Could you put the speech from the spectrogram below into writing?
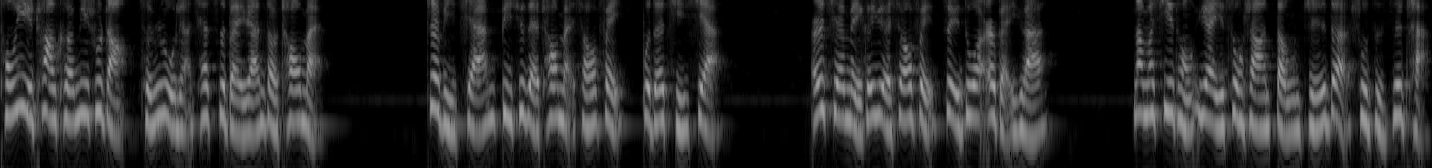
同意创客秘书长存入两千四百元到超买，这笔钱必须在超买消费，不得提现，而且每个月消费最多二百元。那么系统愿意送上等值的数字资产，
